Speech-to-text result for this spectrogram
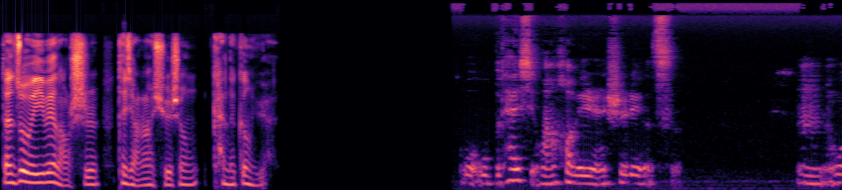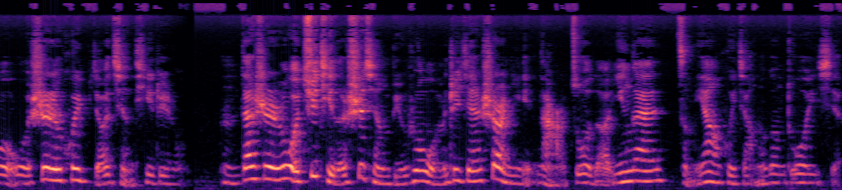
但作为一位老师，他想让学生看得更远。我我不太喜欢“好为人师”这个词。嗯，我我是会比较警惕这种。嗯，但是如果具体的事情，比如说我们这件事儿，你哪儿做的应该怎么样，会讲的更多一些。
